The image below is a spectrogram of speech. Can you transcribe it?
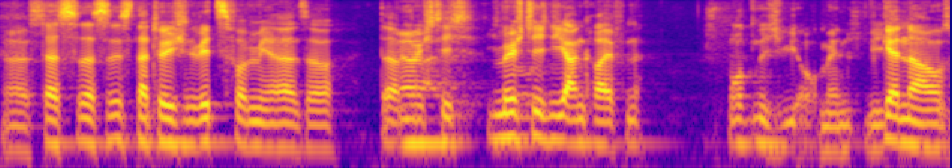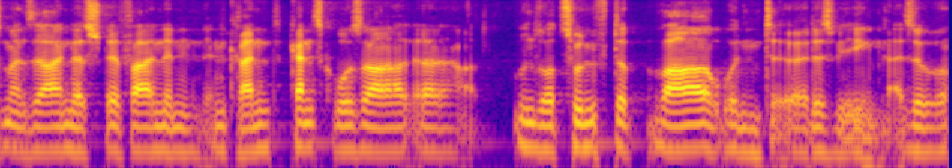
Ja, das, das ist natürlich ein Witz von mir. Also da Ja, möchte ich, ich möchte ich nicht angreifen. Sportlich wie auch menschlich, Genau. muss man sagen, dass Stefan ein, ein ganz, ganz großer äh, unserer Zunft war und äh, deswegen, also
